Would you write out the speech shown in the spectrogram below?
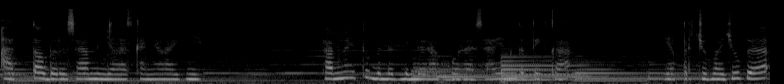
atau berusaha menjelaskannya lagi. Karena itu bener-bener aku rasain ketika ya percuma juga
